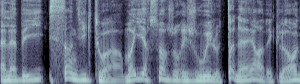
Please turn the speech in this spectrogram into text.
à l'abbaye Sainte-Victoire. Moi, hier soir, j'aurais joué le tonnerre avec l'orgue.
